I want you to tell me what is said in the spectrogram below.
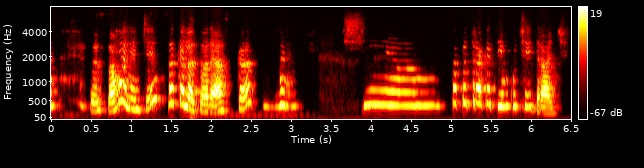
să mănânce, să călătorească și um, să petreacă timp cu cei dragi.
